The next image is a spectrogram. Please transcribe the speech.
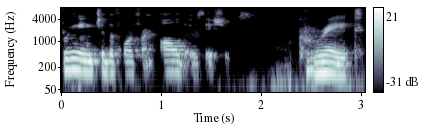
bringing to the forefront all those issues. Great.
